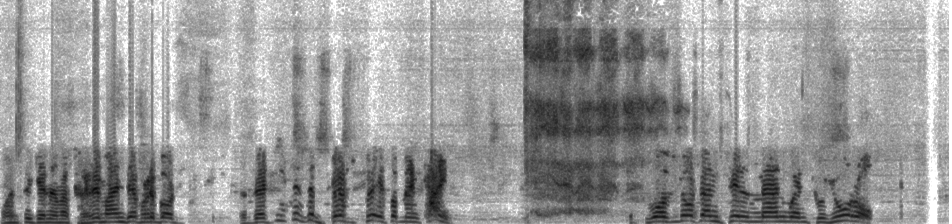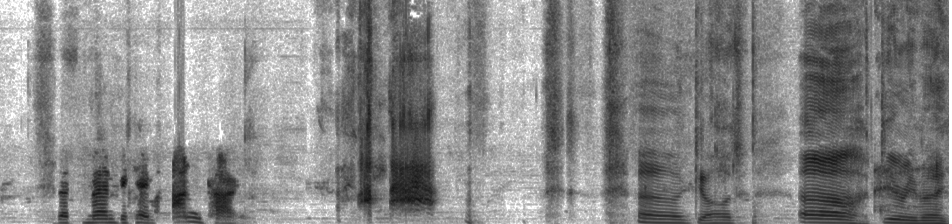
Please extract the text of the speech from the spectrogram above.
Once again, I must remind everybody that this is the birthplace of mankind. It was not until man went to Europe that man became unkind. Oh God. Oh dearie me.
